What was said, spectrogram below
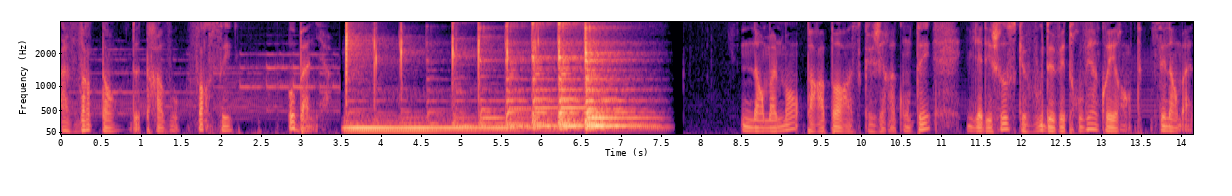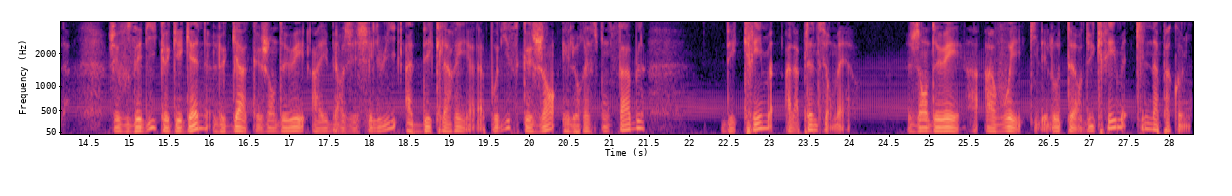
à 20 ans de travaux forcés au bagne. Normalement, par rapport à ce que j'ai raconté, il y a des choses que vous devez trouver incohérentes. C'est normal. Je vous ai dit que Guéguen, le gars que Jean Dehé a hébergé chez lui, a déclaré à la police que Jean est le responsable des crimes à la Plaine-sur-Mer. Jean Dehé a avoué qu'il est l'auteur du crime qu'il n'a pas commis.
